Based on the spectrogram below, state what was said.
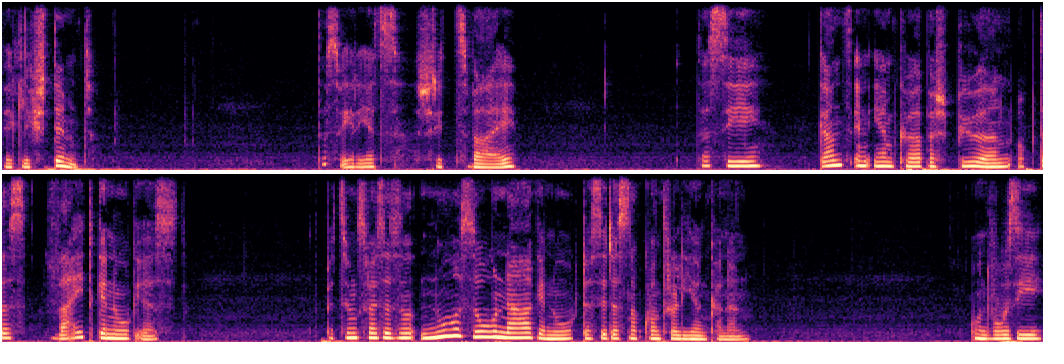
wirklich stimmt. Das wäre jetzt Schritt 2, dass Sie ganz in ihrem Körper spüren, ob das weit genug ist. Beziehungsweise nur so nah genug, dass sie das noch kontrollieren können. Und wo sie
